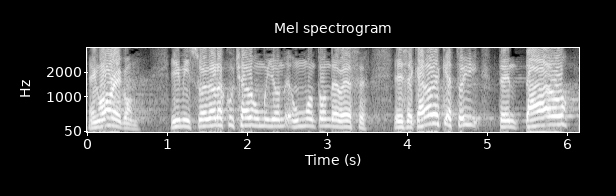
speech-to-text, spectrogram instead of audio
en Oregon. Y mi suegra lo ha escuchado un, millón, un montón de veces. Y dice, cada vez que estoy tentado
